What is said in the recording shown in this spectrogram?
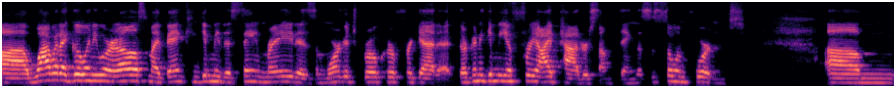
Uh, why would I go anywhere else? My bank can give me the same rate as a mortgage broker. Forget it. They're going to give me a free iPad or something. This is so important. Um,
